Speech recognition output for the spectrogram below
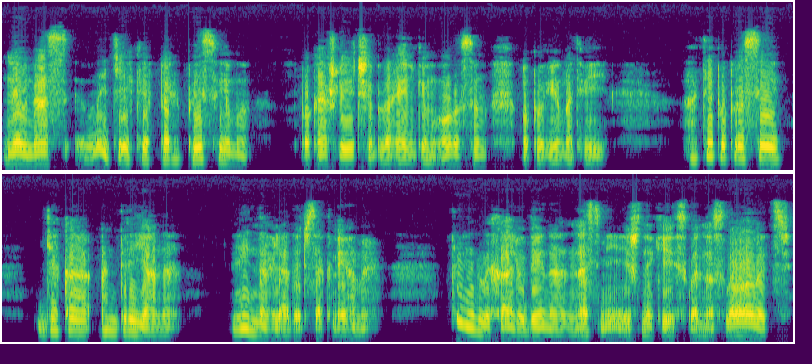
не в нас, ми тільки переписуємо, покашлюючи благеньким голосом, оповів Матвій. А ти попроси дяка Андріяна, він наглядач за книгами. Та він лиха людина, насмішник і складнословець.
